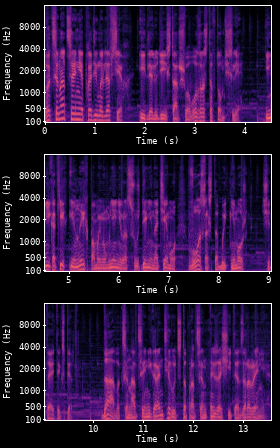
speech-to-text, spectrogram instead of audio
Вакцинация необходима для всех, и для людей старшего возраста в том числе. И никаких иных, по моему мнению, рассуждений на тему возраста быть не может, считает эксперт. Да, вакцинация не гарантирует стопроцентной защиты от заражения,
